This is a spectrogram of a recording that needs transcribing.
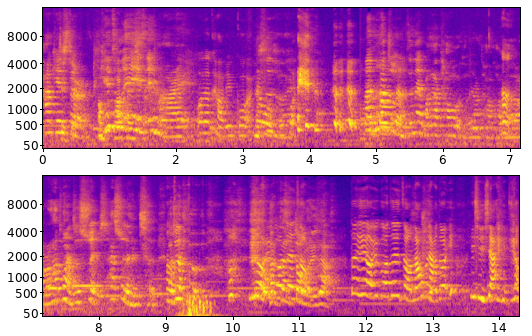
Podcaster，你哦可以做 Podcaster ASMR 哎。我有考虑过，但我不会。那他主人正在帮他掏耳朵，这样掏掏掏，然后他突然就睡，他睡得很沉，我就你有遇过这他动种也有遇过这种，然后我们两个都一一起吓一跳，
